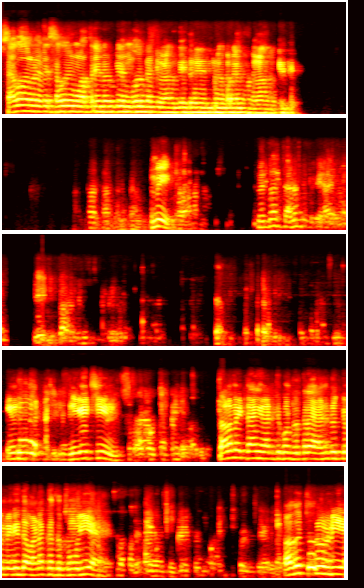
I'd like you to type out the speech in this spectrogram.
சகோதரர்களே சகோதரிகள் அத்தனை பேருக்கு முதல் கட்சி வழக்கத்தை தெரிவித்துக் நிகழ்ச்சியின் தலைமை தாங்கி நடத்தி கொண்டிருக்கிற அன்புக்கு மிகுந்த வணக்கத்திற்கும் உரிய பகுத்தூருடைய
